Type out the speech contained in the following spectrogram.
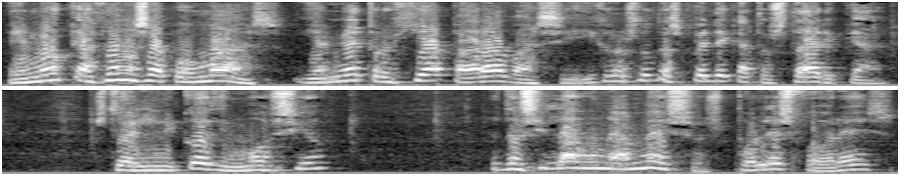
Ενώ ο καθένας από εμάς για μια τροχιά παράβαση ή χρωστώντας 5 εκατοστάρικα στο ελληνικό δημόσιο θα τον συλλάβουν αμέσως πολλές φορές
